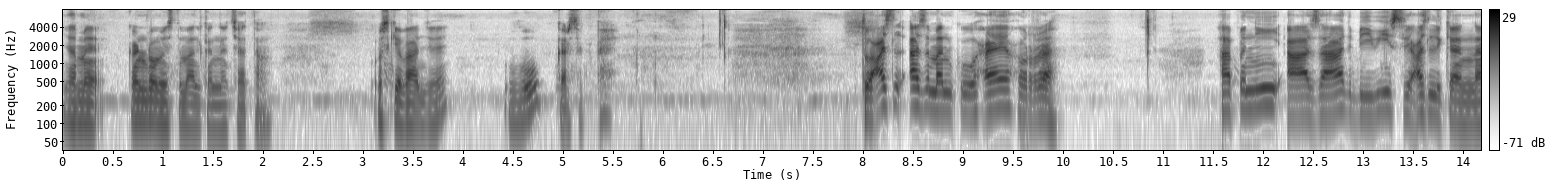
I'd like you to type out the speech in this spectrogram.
या मैं कंडों में इस्तेमाल करना चाहता हूँ। उसके बाद जो है, वो कर सकता है। तो अजल अजमन को है हुर्रा। अपनी आज़ाद बीवी से अजल करना,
